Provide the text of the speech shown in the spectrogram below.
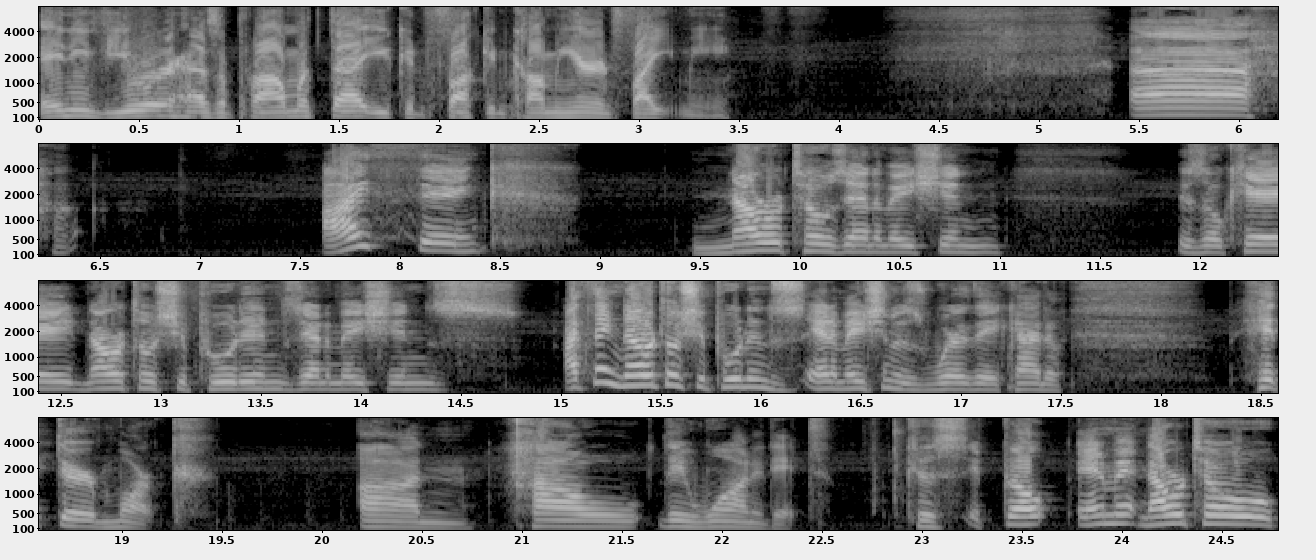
Any viewer has a problem with that, you can fucking come here and fight me. Uh, I think Naruto's animation is okay. Naruto Shippuden's animations. I think Naruto Shippuden's animation is where they kind of hit their mark on how they wanted it, because it felt anime Naruto.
